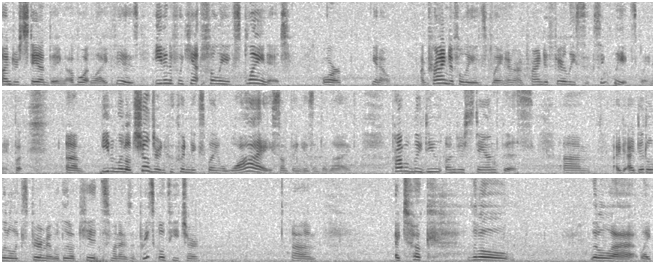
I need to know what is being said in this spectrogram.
understanding of what life is, even if we can't fully explain it. Or, you know, I'm trying to fully explain it, or I'm trying to fairly succinctly explain it, but um, even little children who couldn't explain why something isn't alive probably do understand this. Um, I, I, did a little experiment with little kids when I was a preschool teacher. Um, I took little, little uh, like,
